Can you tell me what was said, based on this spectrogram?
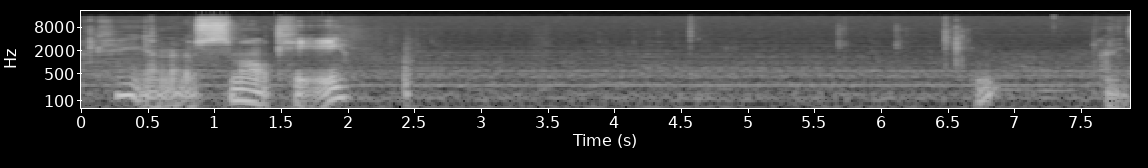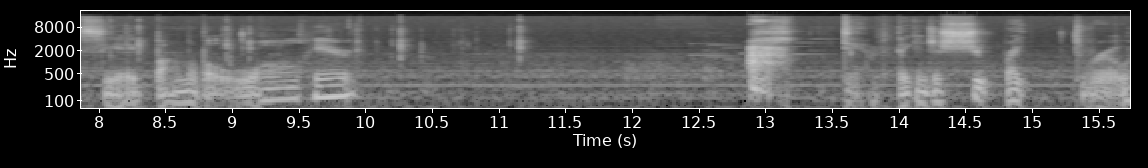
Okay, got another small key. I see a bombable wall here. Ah, damn, they can just shoot right through.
